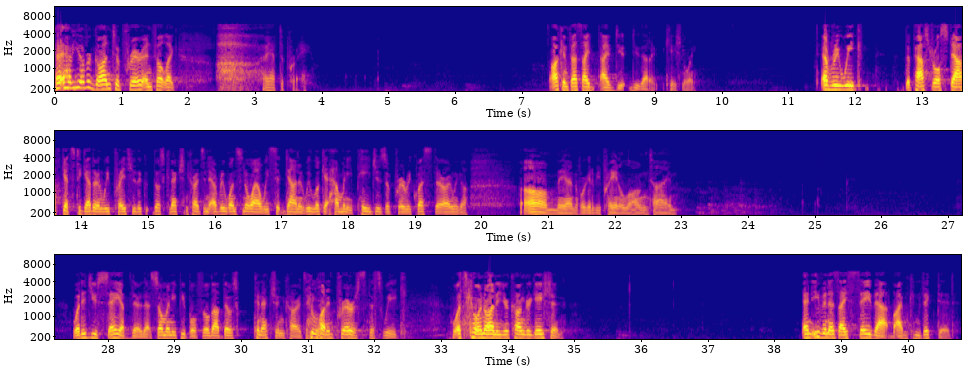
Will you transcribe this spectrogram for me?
Have you ever gone to prayer and felt like, oh, I have to pray? I'll confess I, I do, do that occasionally. Every week, the pastoral staff gets together and we pray through the, those connection cards, and every once in a while we sit down and we look at how many pages of prayer requests there are, and we go, oh man, we're going to be praying a long time. What did you say up there that so many people filled out those connection cards and wanted prayers this week? What's going on in your congregation? And even as I say that, I'm convicted.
